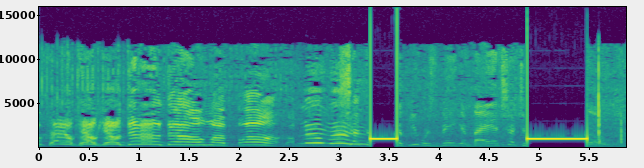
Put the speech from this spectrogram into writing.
Okay, okay, okay. Oh, down, down. Oh my fuck. No man. Shut the up. You was big and bad. Shut your up.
